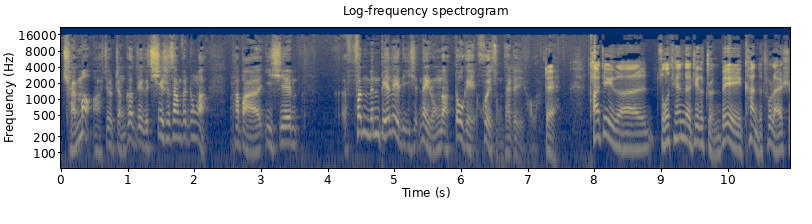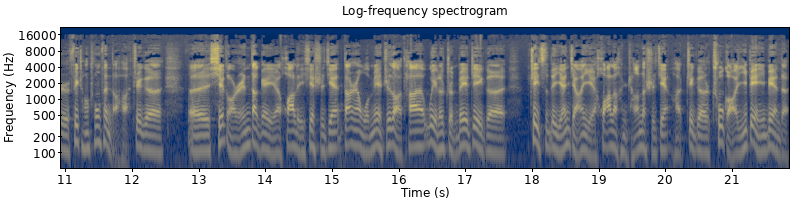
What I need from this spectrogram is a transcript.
全貌啊，就是整个这个七十三分钟啊，他把一些分门别类的一些内容呢都给汇总在这里头了。对。他这个昨天的这个准备看得出来是非常充分的哈，这个呃写稿人大概也花了一些时间，当然我们也知道他为了准备这个这次的演讲也花了很长的时间哈，这个初稿一遍一遍的，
